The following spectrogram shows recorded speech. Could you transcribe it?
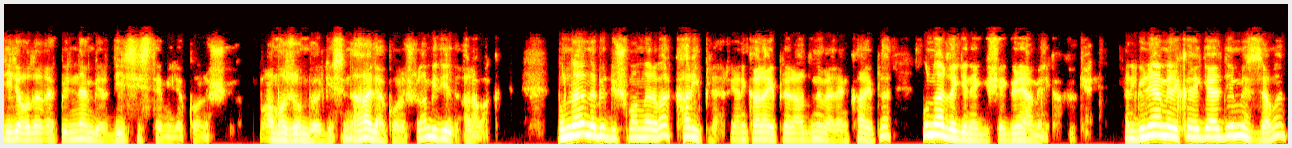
dili olarak bilinen bir dil sistemiyle konuşuyor. Amazon bölgesinde hala konuşulan bir dil Arawak. Bunların da bir düşmanları var Karipler. Yani Karayipler adını veren Karipler. Bunlar da yine şey Güney Amerika kökenli. Yani Güney Amerika'ya geldiğimiz zaman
